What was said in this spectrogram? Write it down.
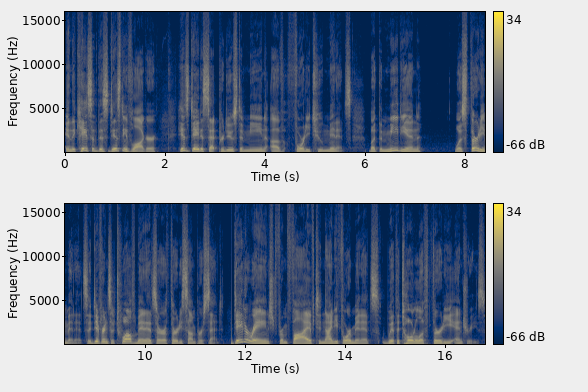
In the case of this Disney vlogger, His dataset produced a mean of 42 minutes, but the median was 30 minutes, a difference of 12 minutes or 30 some percent. Data ranged from 5 to 94 minutes with a total of 30 entries.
